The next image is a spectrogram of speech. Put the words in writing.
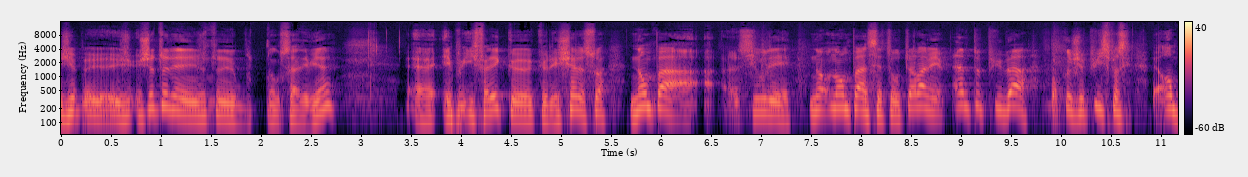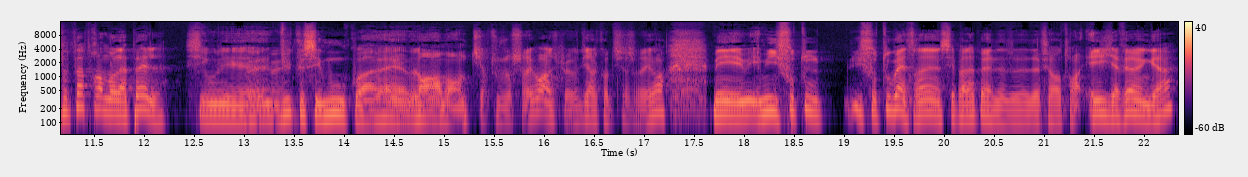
je tenais, je tenais le bout. Donc ça allait bien. Euh, et puis il fallait que, que l'échelle soit non pas, si vous voulez, non, non pas à cette hauteur-là, mais un peu plus bas pour que je puisse, parce qu'on ne peut pas prendre l'appel si vous voulez, ouais, euh, vu que c'est mou, quoi. Non, on tire toujours sur les bras, je peux vous dire qu'on tire sur les bras. Mais, mais il faut tout, il faut tout mettre, hein, c'est pas la peine de, de faire autrement. Et il y avait un gars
